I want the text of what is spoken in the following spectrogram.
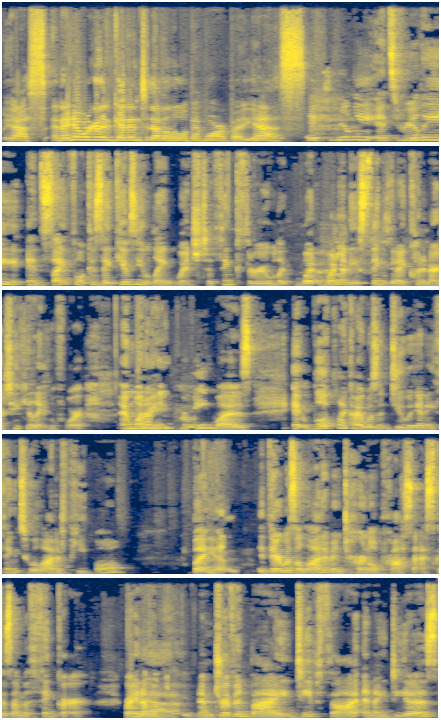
yes. And I know we're going to get into that a little bit more, but yes, it's really it's really insightful because it gives you language to think through like what what are these things that I couldn't articulate before. And one Right. of them for me was it looked like I wasn't doing anything to a lot of people, but Yeah. it- there was a lot of internal process because I'm a thinker. Right. Yeah. I'm, I'm driven by deep thought and ideas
